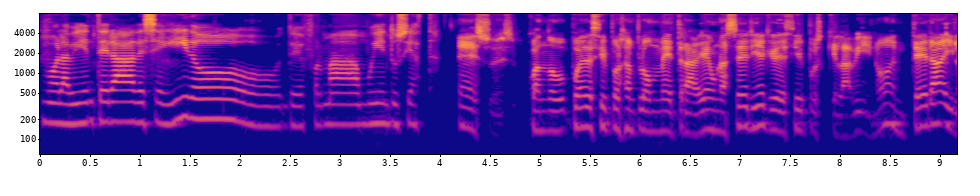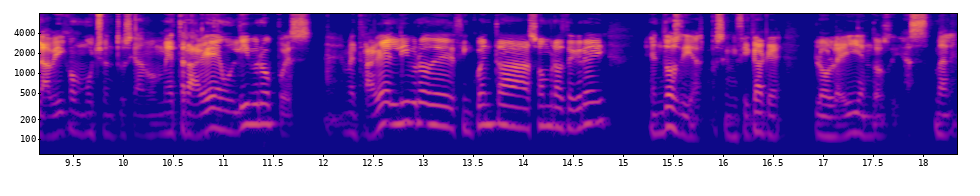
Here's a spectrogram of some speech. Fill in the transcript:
Como la vi entera de seguido de forma muy entusiasta. Eso es. Cuando puedes decir, por ejemplo, me tragué una serie, quiere decir pues que la vi, ¿no? Entera y la vi con mucho entusiasmo. Me tragué un libro, pues eh, me tragué el libro de 50 sombras de Grey en dos días. Pues significa que lo leí en dos días, ¿vale?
